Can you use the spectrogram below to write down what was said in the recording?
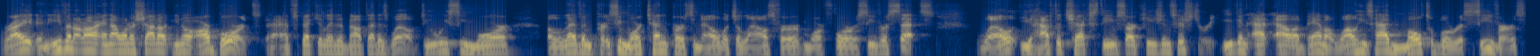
right? And even on our and I want to shout out, you know, our boards have speculated about that as well. Do we see more 11 per, see more 10 personnel, which allows for more four receiver sets? Well, you have to check Steve Sarkisian's history. Even at Alabama, while he's had multiple receivers,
